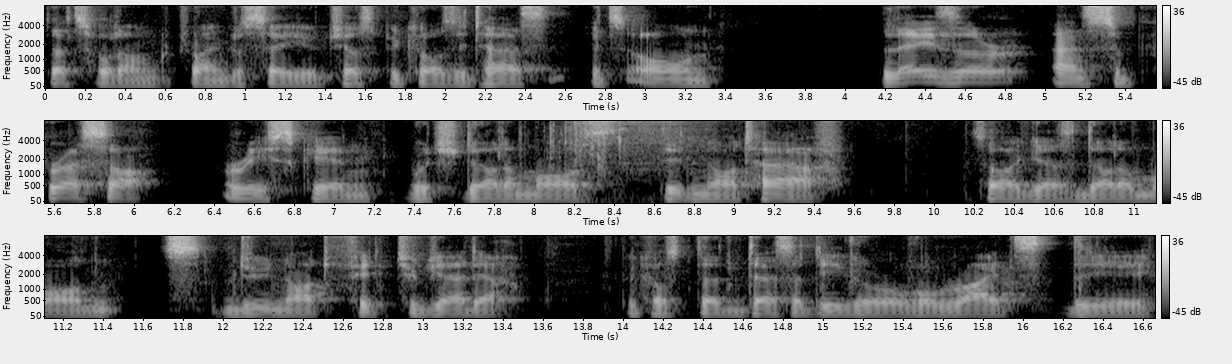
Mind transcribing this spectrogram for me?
That's what I'm trying to say. Just because it has its own laser and suppressor reskin, which the other mods did not have. So I guess the other mods do not fit together because the Desert Eagle overrides the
